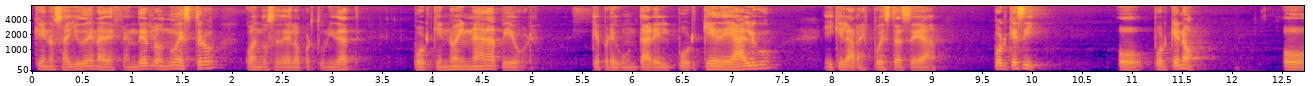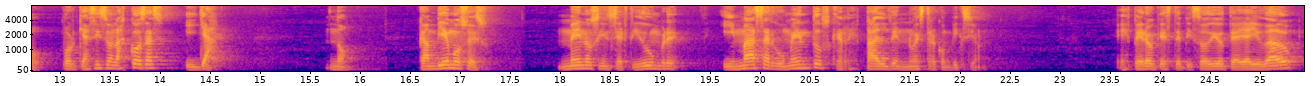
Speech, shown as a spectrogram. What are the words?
que nos ayuden a defender lo nuestro cuando se dé la oportunidad. Porque no hay nada peor que preguntar el por qué de algo y que la respuesta sea porque sí o porque no o porque así son las cosas y ya. No. Cambiemos eso. Menos incertidumbre y más argumentos que respalden nuestra convicción. Espero que este episodio te haya ayudado,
